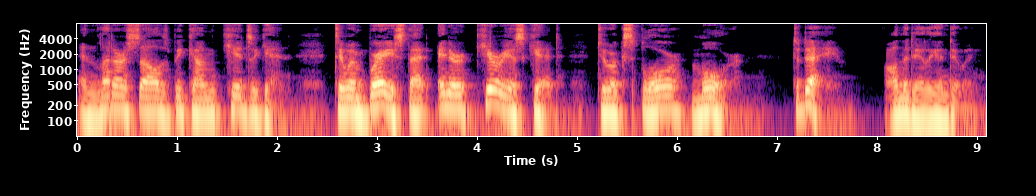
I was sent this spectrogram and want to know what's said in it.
and let ourselves become kids again, to embrace that inner curious kid, to explore more. Today, on the Daily Undoing.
